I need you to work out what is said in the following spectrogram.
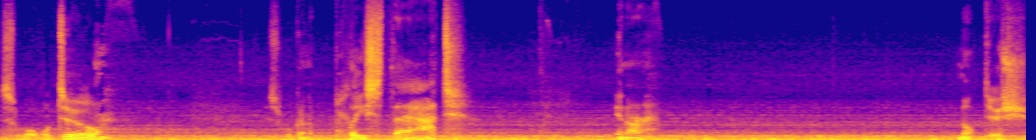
So what we'll do is we're going to place that in our melt dish.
